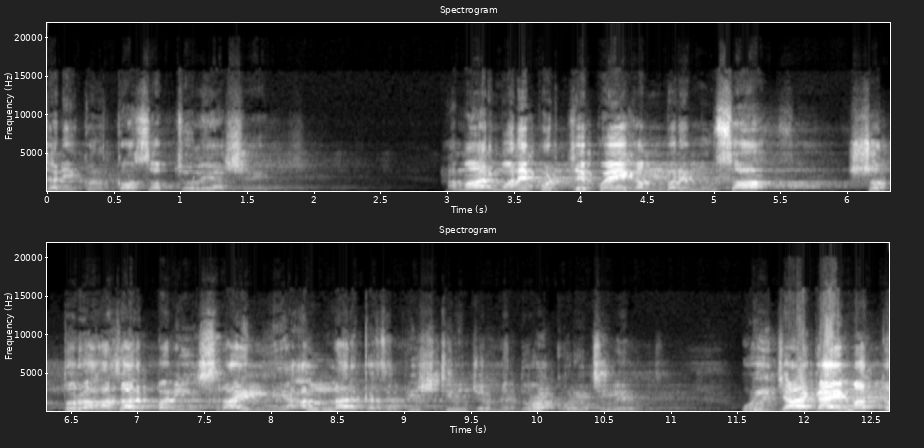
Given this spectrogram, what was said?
জানি কোন গজব চলে আসে। আমার মনে পড়ছে পয়গম্বরে মুসা, সত্তর হাজার বানি ইসরায়েল নিয়ে আল্লাহর কাছে বৃষ্টির জন্য দোয়া করেছিলেন। ওই জায়গায় মাত্র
